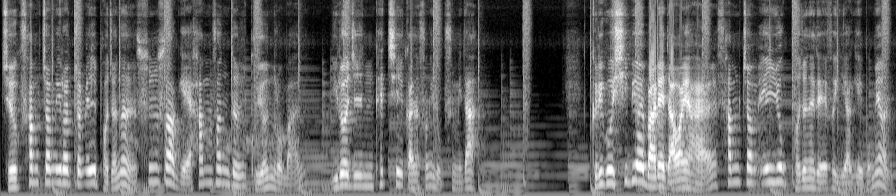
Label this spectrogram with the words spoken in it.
즉 3.15.1 버전은 순수하게 함선들 구현으로만 이루어진 패치일 가능성이 높습니다. 그리고 12월 말에 나와야 할 3.16 버전에 대해서 이야기해보면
